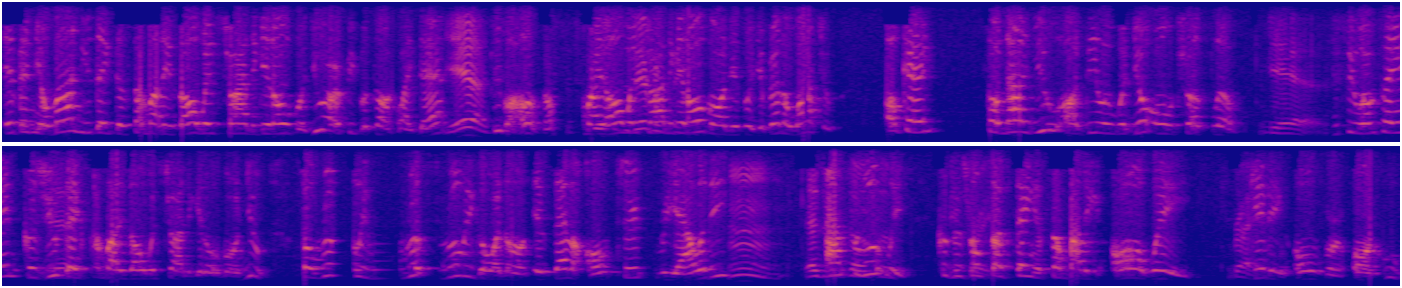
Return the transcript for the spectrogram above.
if in your mind, you think that somebody's always trying to get over. You heard people talk like that. Yeah. People, oh, somebody always trying to get over on this, so you better watch them. Okay. So now you are dealing with your own trust level. Yeah. You see what I'm saying? Because you yeah. think somebody's always trying to get over on you. So really, what's really going on? Is that an altered reality? Mm, Absolutely. Because there's no such thing as somebody always right. getting over on who?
